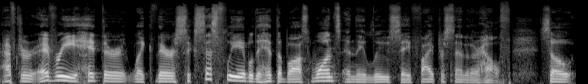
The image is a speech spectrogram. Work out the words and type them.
after every hit they're like they're successfully able to hit the boss once and they lose say 5% of their health. So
